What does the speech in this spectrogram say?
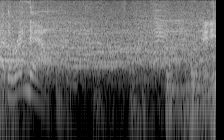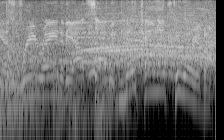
Outside the ring now. And he has free reign to the outside with no countouts to worry about.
